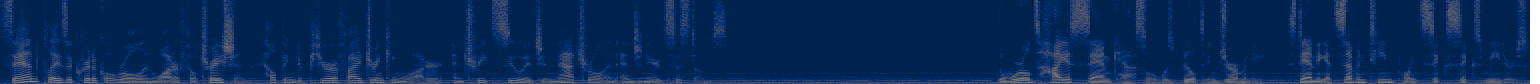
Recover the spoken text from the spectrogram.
Sand plays a critical role in water filtration, helping to purify drinking water and treat sewage in natural and engineered systems. The world's highest sandcastle was built in Germany, standing at 17.66 meters,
